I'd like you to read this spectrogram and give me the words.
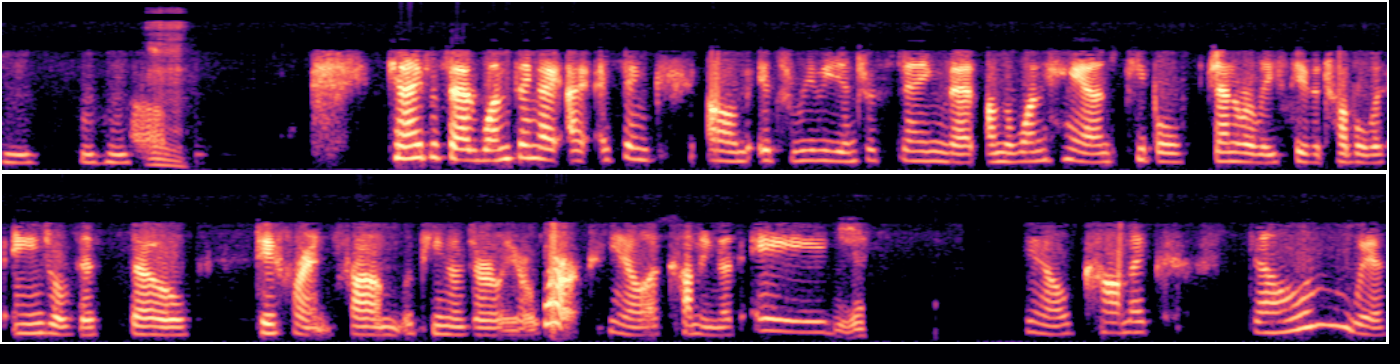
Mm-hmm. Um, mm. Can I just add one thing? I, I, I think um, it's really interesting that, on the one hand, people generally see the trouble with angels as so different from Lupino's earlier work. You know, a coming of age, yeah. you know, comic film with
